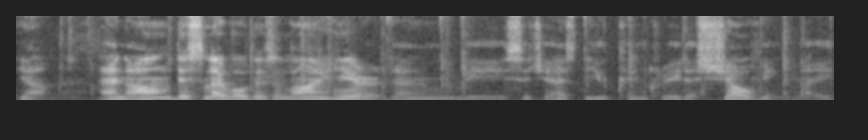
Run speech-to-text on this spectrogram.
yeah. And on this level there's a line here then we suggest you can create a shelving right?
